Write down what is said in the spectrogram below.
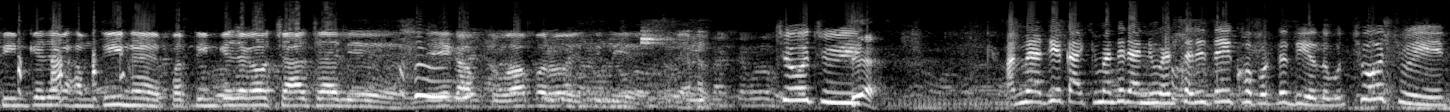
तीन के जगह हम तीन है पर तीन के जगह वो चार चाय लिए एक आप तो वहाँ पर हो इसीलिए সো সুইট ठीक है আমি আজকে কাকিমাদের অ্যানিভার্সারিতে এই খবরটা দিয়ে দেবো সো সুইট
